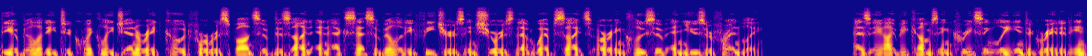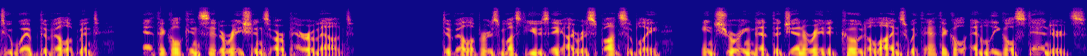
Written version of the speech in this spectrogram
the ability to quickly generate code for responsive design and accessibility features ensures that websites are inclusive and user-friendly. As AI becomes increasingly integrated into web development, ethical considerations are paramount. Developers must use AI responsibly, ensuring that the generated code aligns with ethical and legal standards.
